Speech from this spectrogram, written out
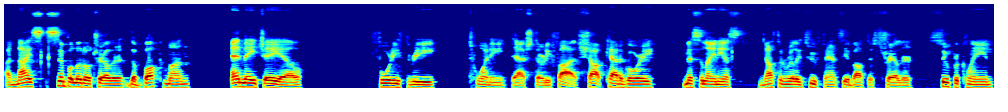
A nice, simple little trailer, the Buckman MHAL 4320-35. Shop category, miscellaneous. Nothing really too fancy about this trailer. Super clean.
